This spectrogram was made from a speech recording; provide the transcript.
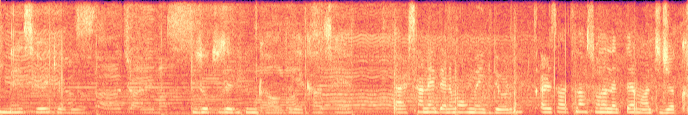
Mes YKS'ye geliyor. 137 gün kaldı YKS'ye. Dershaneye deneme olmaya gidiyorum. Ara tatilden sonra netlerim artacak.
